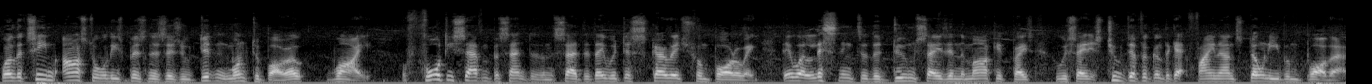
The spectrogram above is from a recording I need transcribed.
Well, the team asked all these businesses who didn't want to borrow why. Well, 47% of them said that they were discouraged from borrowing. They were listening to the doomsayers in the marketplace who were saying it's too difficult to get finance, don't even bother.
